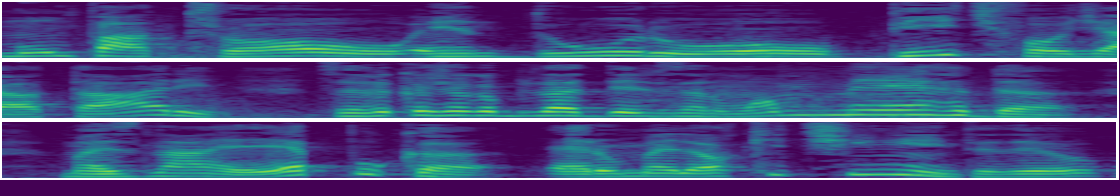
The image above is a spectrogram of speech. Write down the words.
Moon Patrol, Enduro ou Pitfall de Atari, você vê que a jogabilidade deles era uma merda. Mas na época, era o melhor que tinha, entendeu?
